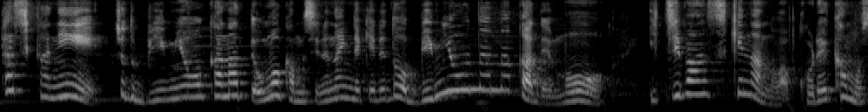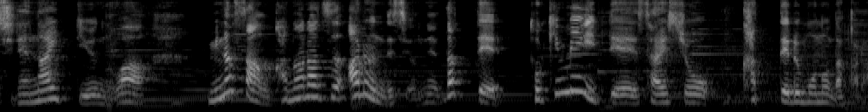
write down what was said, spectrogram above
確かにちょっと微妙かなって思うかもしれないんだけれど微妙な中でも一番好きなのはこれかもしれないっていうのは皆さん必ずあるんですよね。だって、ときめいて最初買ってるものだから。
